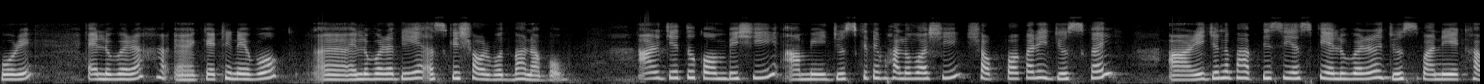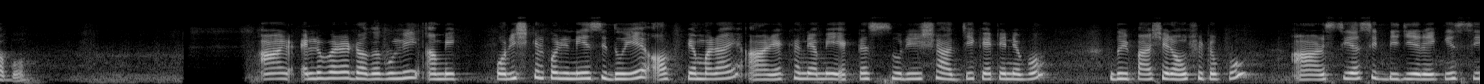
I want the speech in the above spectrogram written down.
পরে অ্যালোভেরা কেটে নেব। অ্যালোভেরা দিয়ে আজকে শরবত বানাবো। আর যেহেতু কম বেশি, আমি জুস খেতে ভালোবাসি, সব প্রকারই জুস খাই। আর এই জন্য ভাবতেছি আজকে অ্যালোভেরার জুস বানিয়ে খাব। আর অ্যালোভেরার ডগাগুলি আমি পরিষ্কার করে নিয়েছি ধুয়ে অফ ক্যামেরায় আর এখানে আমি একটা ছুরির সাহায্যে কেটে নেব দুই পাশের অংশটুকু। আর সিয়াসিড ভিজিয়ে রেখেছি।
